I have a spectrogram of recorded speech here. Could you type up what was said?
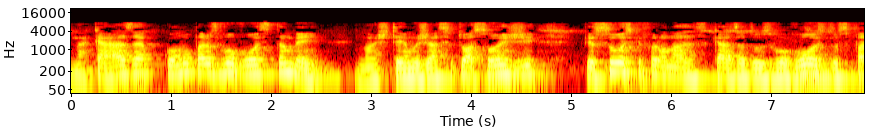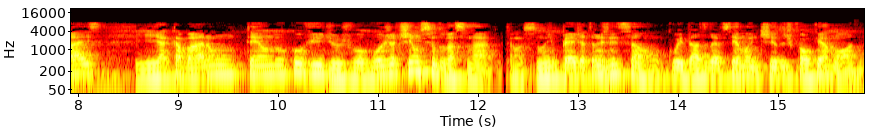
na casa, como para os vovôs também. Nós temos já situações de pessoas que foram na casa dos vovôs, dos pais, e acabaram tendo Covid. Os vovôs já tinham sido vacinados. Então, isso não impede a transmissão. O cuidado deve ser mantido de qualquer modo.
